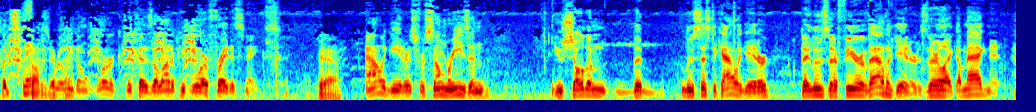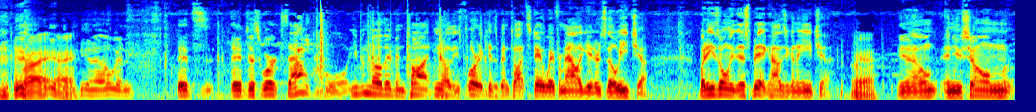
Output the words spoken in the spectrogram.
But snakes really don't work because a lot of people are afraid of snakes. Yeah. Alligators, for some reason, you show them the leucistic alligator, they lose their fear of alligators. They're like a magnet. Right, right. you know, and it's it just works out cool. Even though they've been taught, you know, these Florida kids have been taught stay away from alligators, they'll eat you. But he's only this big. How's he going to eat you? Yeah. You know, and you show them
